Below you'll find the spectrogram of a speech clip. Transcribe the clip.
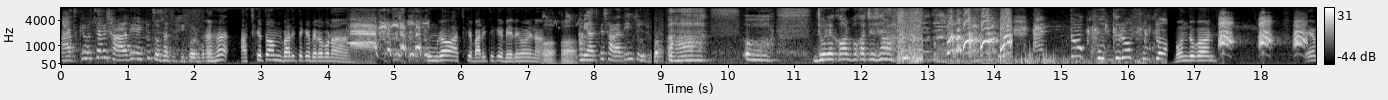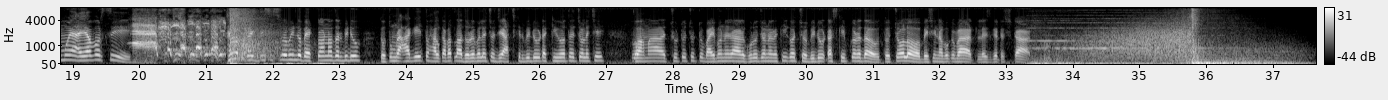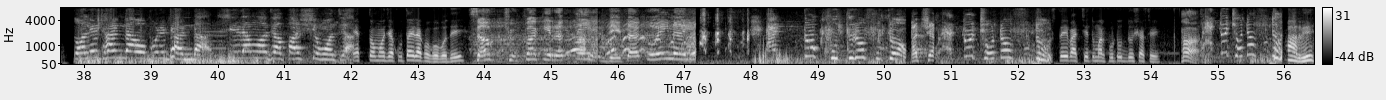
আজকে হচ্ছে আমি সারাদিন একটু চোষাচুষি করব। হ্যাঁ আজকে তো আমি বাড়ি থেকে বেরোবো না। তোমরাও আজকে বাড়ি থেকে বের হয় না আমি আজকে সারাদিন চুষবো। ও জোরে কর পোকা চোষা। এত ক্ষুদ্র ফুটো। বন্ধুগণ এ মুই আইয়া পড়ছি। Hello guys this is Rabindra back to another video তো তোমরা আগেই তো হালকা পাতলা ধরে ফেলেছো যে আজকের ভিডিওটা কি হতে চলেছে। তো আমার ছোট ছোট ভাই বোনেরা আর গুরুজনেরা কি করছ? ভিডিওটা স্কিপ করে দাও। তো চলো বেশি না বকে বাট লেটস গেট স্টার্ট তলে ঠান্ডা ঠান্ডা। মজা মজা। এত মজা কোথায় রাখো গো বদি? সব ছুপা রাখতে দেতা কই নাই। এত ক্ষুদ্র ফুটো। আচ্ছা। এত ছোট ফুটো। বুঝতেই পারছি তোমার ফুটো দোষ আছে। হ্যাঁ। এত ছোট ফুটো। আরে।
